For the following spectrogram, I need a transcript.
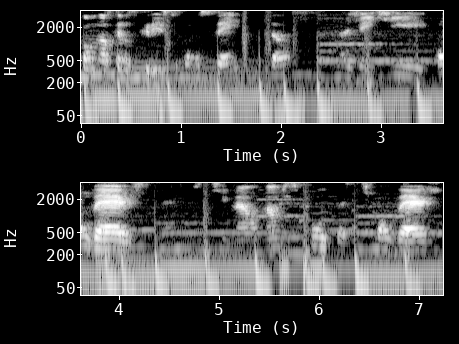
como nós temos Cristo como centro, então a gente converge, né? a gente não, não disputa, a gente converge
